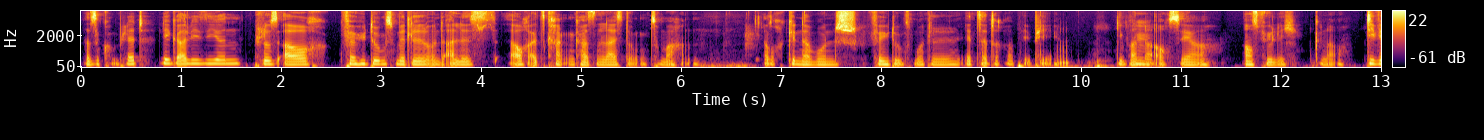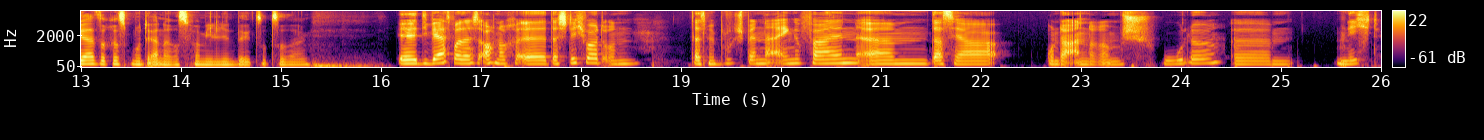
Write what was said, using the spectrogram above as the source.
also komplett legalisieren, plus auch Verhütungsmittel und alles auch als Krankenkassenleistung zu machen also auch Kinderwunsch, Verhütungsmittel etc. pp. Die waren hm. da auch sehr ausführlich, genau. Diverseres, moderneres Familienbild sozusagen. Äh, divers war das auch noch äh, das Stichwort und da ist mir Blutspende eingefallen, ähm, dass ja unter anderem Schwule ähm, nicht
